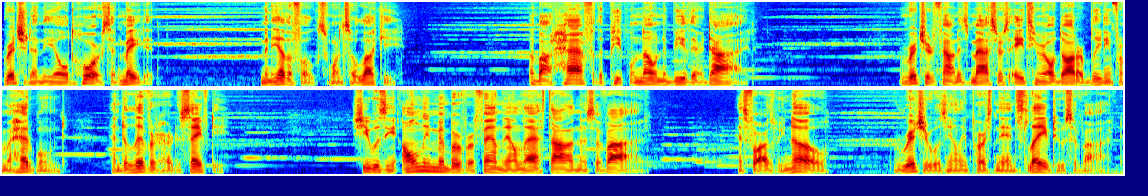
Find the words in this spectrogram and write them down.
Richard and the old horse had made it. Many other folks weren't so lucky. About half of the people known to be there died. Richard found his master's 18 year old daughter bleeding from a head wound and delivered her to safety. She was the only member of her family on Last Island to survive. As far as we know, Richard was the only person they enslaved who survived.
